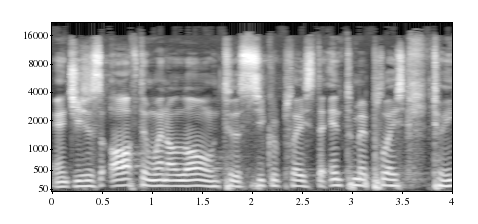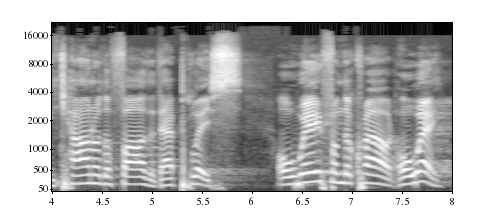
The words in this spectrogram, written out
And Jesus often went alone to the secret place, the intimate place, to encounter the Father, that place, away from the crowd, away.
